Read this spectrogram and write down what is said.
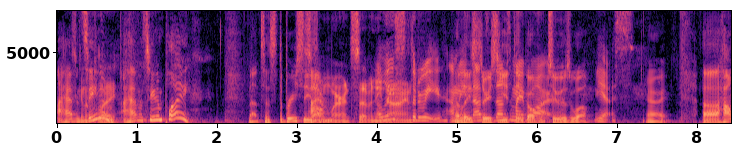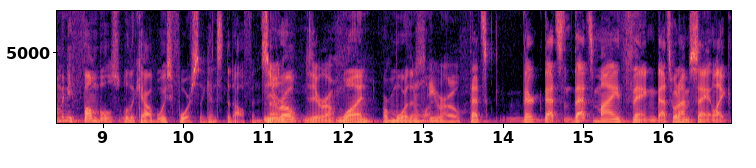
I haven't seen play. him. I haven't seen him play. Not since the preseason. Somewhere in seventy At least three. I At mean, least that's, three. So you that's my think over bar. two as well. Yes. All right. Uh, how many fumbles will the Cowboys force against the Dolphins? None. Zero, Zero. one, or more than one? Zero. That's there. That's that's my thing. That's what I'm saying. Like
